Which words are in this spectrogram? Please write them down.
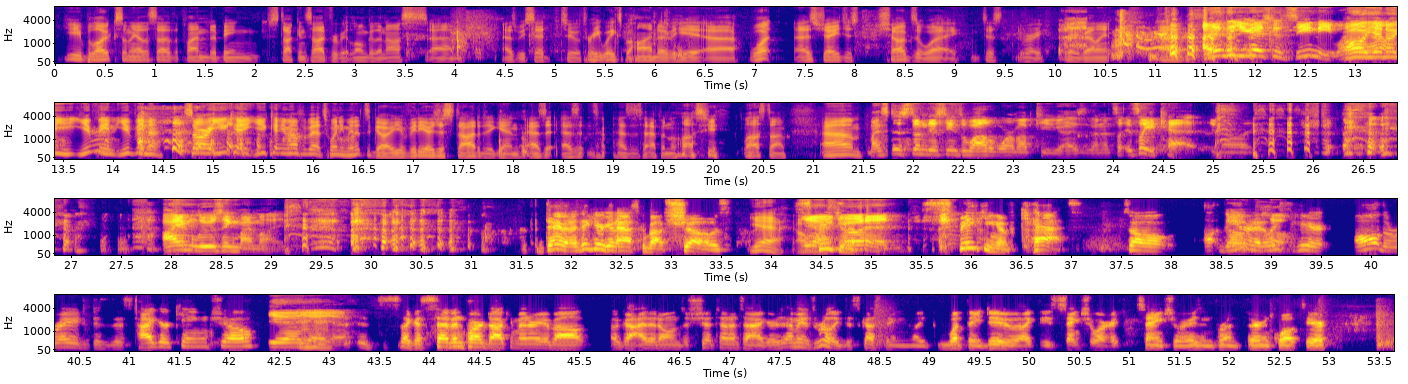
you blokes on the other side of the planet are being stuck inside for a bit longer than us. Um, as we said, two or three weeks behind over here. Uh, what as Shay just chugs away, just very, very valiant. Um, I didn't think you guys could see me. What oh yeah, hell? no, you, you've been, you've been. Uh, sorry, you came, you came up about twenty minutes ago. Your video just started again, as it, as it, as it's happened the last few, last time. Um, My system just needs a while to warm up to you guys, and then it's like, it's like a cat, you know. Like... I am losing my mind. David, I think you're going to ask about shows. yeah, I yeah, go of- ahead. Speaking of cats, so uh, the Oh, internet, at least oh. here, all the rage is this Tiger King show. Yeah, yeah, Mhm. yeah. It's like a seven part documentary about a guy that owns a shit ton of tigers. I mean, it's really disgusting, like what they do, like these sanctuary sanctuaries in front or in quotes here.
